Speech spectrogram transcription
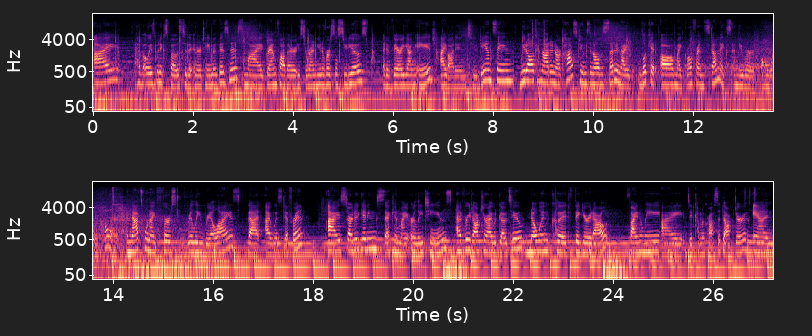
I have always been exposed to the entertainment business. My grandfather used to run Universal Studios. At a very young age, I got into dancing. We'd all come out in our costumes and all of a sudden I'd look at all my girlfriend's stomachs and they were all one color. And that's when I first really realized that I was different. I started getting sick in my early teens. Every doctor I would go to, no one could figure it out. Finally, I did come across a doctor and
